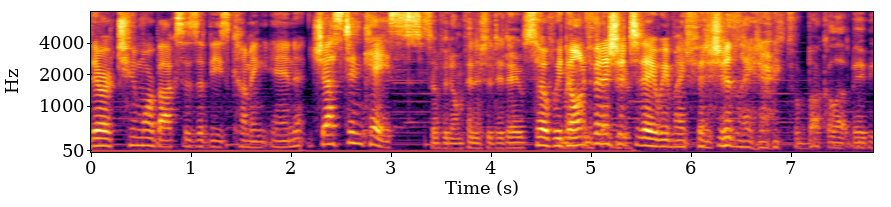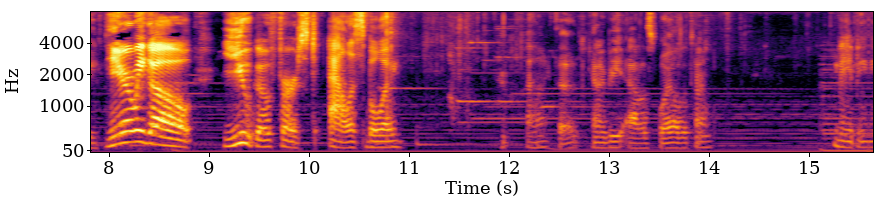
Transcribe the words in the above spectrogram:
there are two more boxes of these coming in just in case. so if we don't finish it today, So if we might don't finish it later. today, we might finish it later. so buckle up, baby. Here we go. You go first, Alice boy. I like that. Can I be Alice Boy all the time? Maybe.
